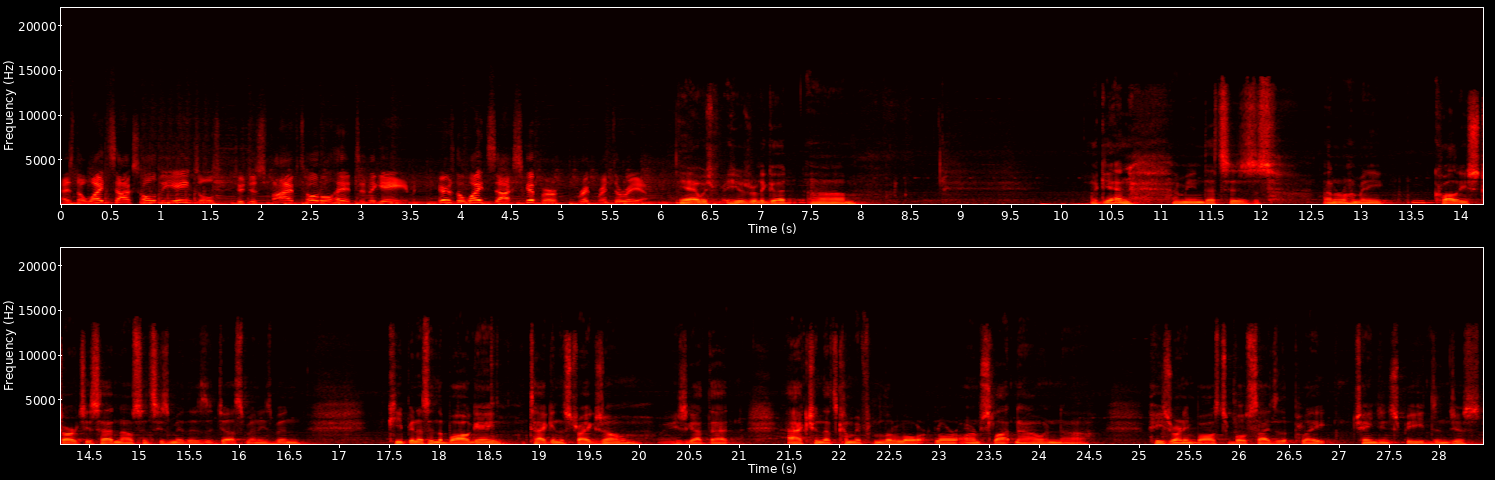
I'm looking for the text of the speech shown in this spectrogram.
as the White Sox hold the Angels to just five total hits in the game. Here's the White Sox skipper, Rick Renteria. Yeah, was, he was really good. Um, again, I mean, that's his, I don't know how many quality starts he's had now since he's made his adjustment. He's been keeping us in the ball game, attacking the strike zone. He's got that action that's coming from the little lower, lower arm slot now, and uh, he's running balls to both sides of the plate, changing speeds, and just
